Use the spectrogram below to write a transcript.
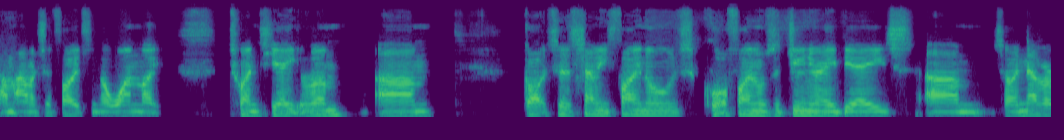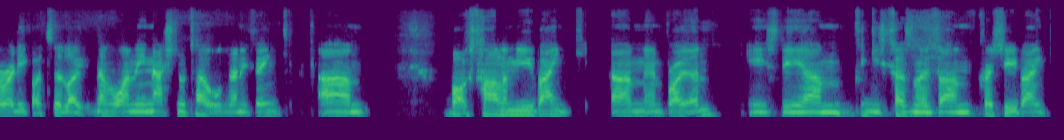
um, amateur fights, and I won like twenty eight of them. Um, got to the semi-finals, quarterfinals of junior ABAs. Um, so I never really got to like never won any national titles or anything. Um, boxed Harlem Eubank um, in Brighton. He's the um, I think he's cousin of um, Chris Eubank,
